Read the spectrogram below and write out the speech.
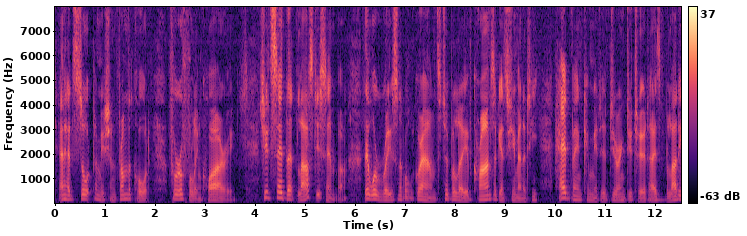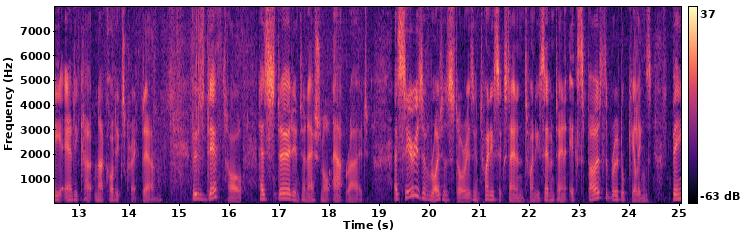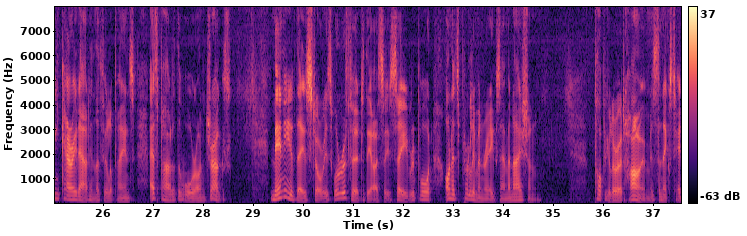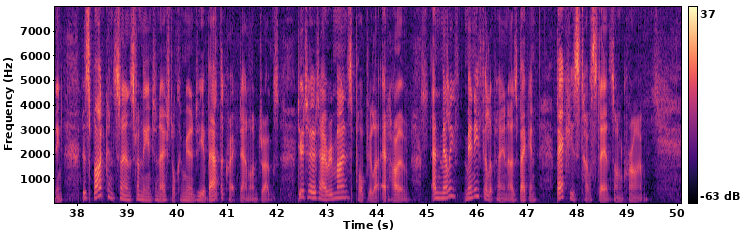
and had sought permission from the court for a full inquiry. She had said that last December there were reasonable grounds to believe crimes against humanity had been committed during Duterte's bloody anti narcotics crackdown, whose death toll has stirred international outrage. A series of Reuters stories in 2016 and 2017 exposed the brutal killings being carried out in the Philippines as part of the war on drugs. Many of these stories were referred to the ICC report on its preliminary examination. Popular at home is the next heading. Despite concerns from the international community about the crackdown on drugs, Duterte remains popular at home, and many, many Filipinos back, in, back his tough stance on crime.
